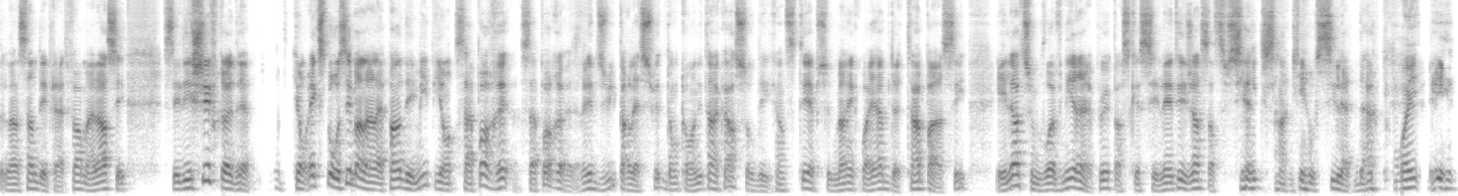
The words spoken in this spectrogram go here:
l'ensemble des plateformes. Alors, c'est c'est des chiffres de- qui ont explosé pendant la pandémie, puis on- ça n'a pas, ré- ça a pas réduit par la suite. Donc, on est encore sur des quantités absolument incroyables de temps passé. Et là, tu me vois venir un peu parce que c'est l'intelligence artificielle qui s'en vient aussi là-dedans. Oui. Et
